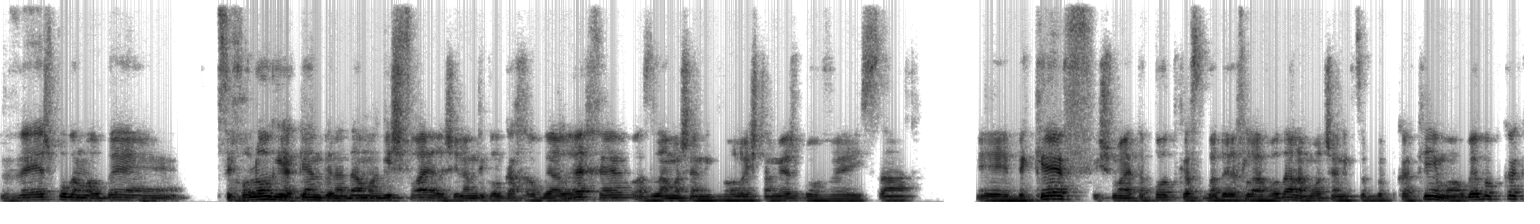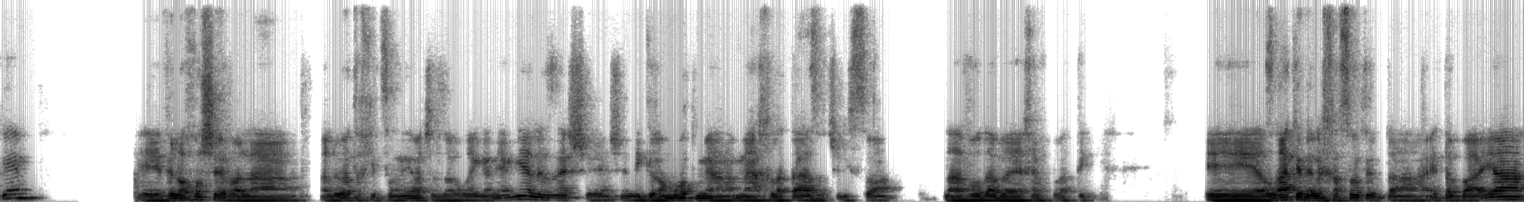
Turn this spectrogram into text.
ויש פה גם הרבה פסיכולוגיה, כן, בן אדם מרגיש פראייר, שילמתי כל כך הרבה על רכב, אז למה שאני כבר לא אשתמש בו ואסע אה, בכיף, אשמע את הפודקאסט בדרך לעבודה, למרות שאני קצת בפקקים או הרבה בפקקים, ולא חושב על העלויות החיצוניות, שזה עוד רגע אני אגיע לזה, שנגרמות מה, מההחלטה הזאת של לנסוע לעבודה ברכב פרטי. אה, אז רק כדי לכסות את הבעיה,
